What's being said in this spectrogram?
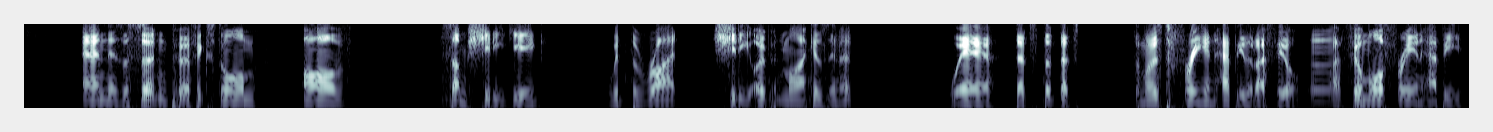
and there's a certain perfect storm of some shitty gig with the right shitty open micers in it, where that's the that's the most free and happy that I feel. Mm. I feel more free and happy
